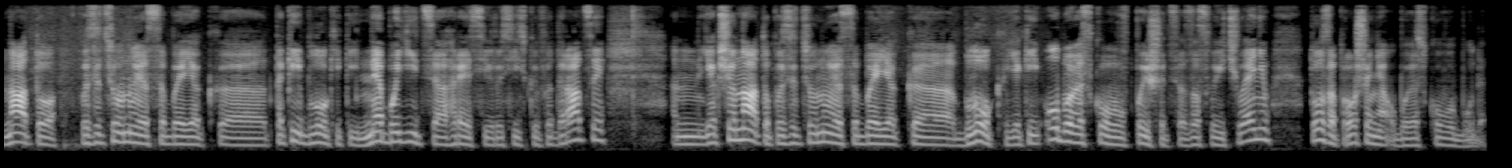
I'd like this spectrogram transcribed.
НАТО позиціонує себе як е, такий блок, який не боїться агресії Російської Федерації. Якщо НАТО позиціонує себе як блок, який обов'язково впишеться за своїх членів, то запрошення обов'язково буде.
